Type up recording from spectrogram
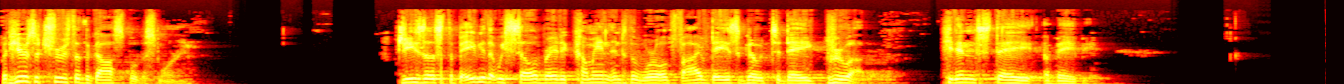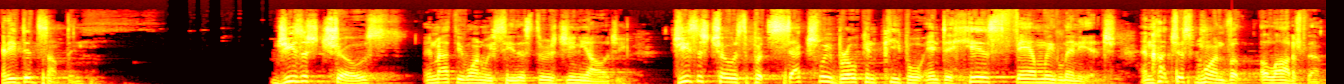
But here's the truth of the gospel this morning. Jesus, the baby that we celebrated coming into the world five days ago today, grew up. He didn't stay a baby. And he did something. Jesus chose, in Matthew 1 we see this through his genealogy. Jesus chose to put sexually broken people into his family lineage. And not just one, but a lot of them.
